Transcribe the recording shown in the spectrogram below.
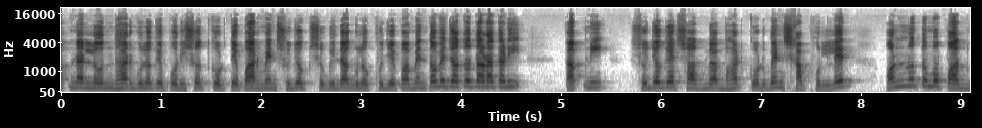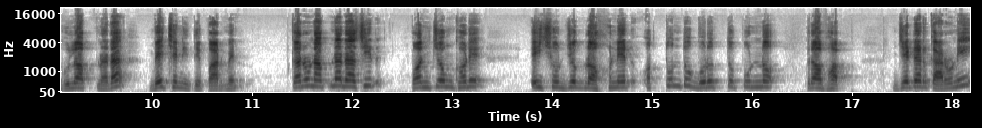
আপনার লোন ধারগুলোকে পরিশোধ করতে পারবেন, সুযোগ সুবিধাগুলো খুঁজে পাবেন। তবে যত তাড়াতাড়ি আপনি সুযোগের সদ্ব্যবহার করবেন, সাফল্যের অন্যতম পথগুলো আপনারা বেছে নিতে পারবেন। কারণ আপনার রাশির পঞ্চম ঘরে এই সূর্যগ্রহণের অত্যন্ত গুরুত্বপূর্ণ প্রভাব, যেটার কারণেই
